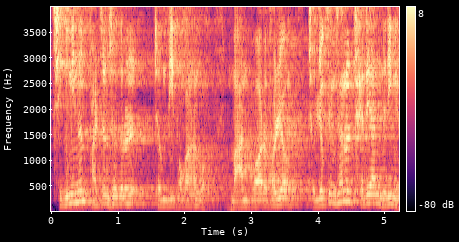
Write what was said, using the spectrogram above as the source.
지금 있는 발전소들을 정비 보강하고 만보화로 돌려 전력 생산을 최대한 늘리며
